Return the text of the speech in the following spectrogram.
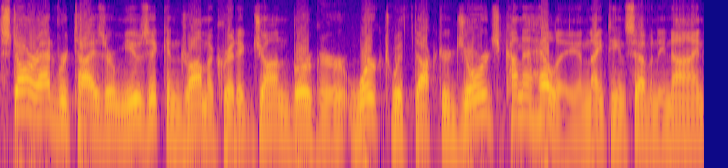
Star advertiser, music, and drama critic John Berger worked with Dr. George Kanahele in 1979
